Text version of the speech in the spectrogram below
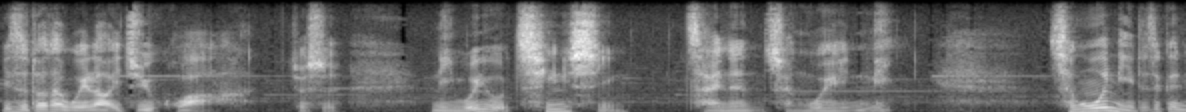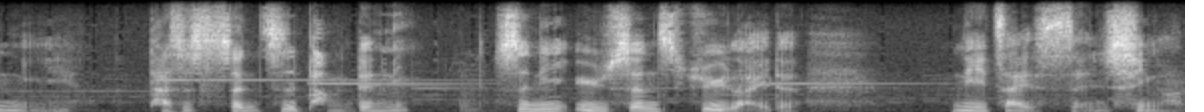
一直都在围绕一句话，就是你唯有清醒，才能成为你。成为你的这个你，它是神字旁的你，是你与生俱来的内在神性啊。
